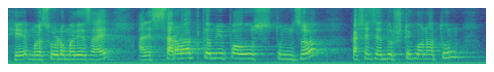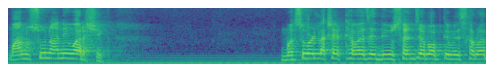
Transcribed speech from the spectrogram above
हे मसवडमध्येच आहे. आणि सर्वात कमी पाऊस तुमचं कशाच्या दृष्टिकोनातून? मान्सून आणि वार्षिक. मसवड लक्षात ठेवायचं दिवसांच्या बाबतीमध्ये सर्वात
